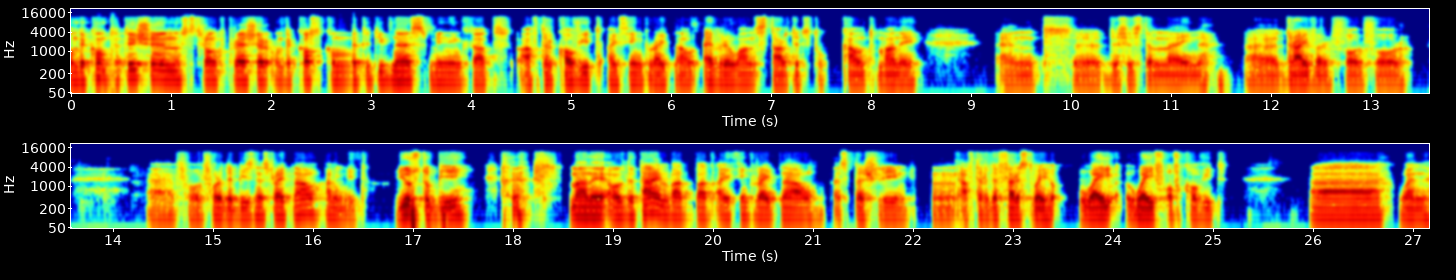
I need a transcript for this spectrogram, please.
on the competition, strong pressure on the cost competitiveness, meaning that after COVID, I think right now everyone started to count money, and uh, this is the main uh, driver for for uh, for for the business right now. I mean, it used to be money all the time, but but I think right now, especially um, after the first wave wave, wave of COVID, uh, when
